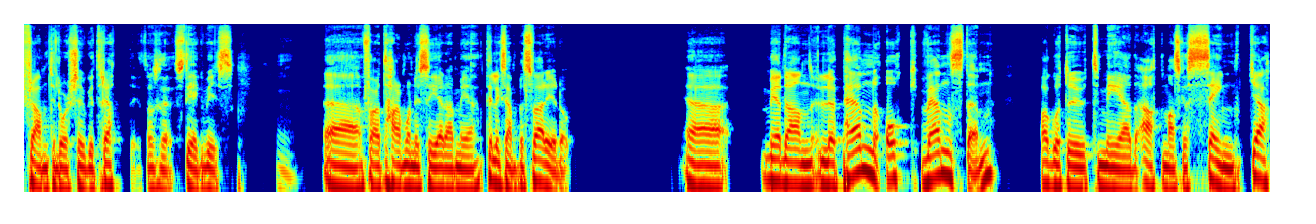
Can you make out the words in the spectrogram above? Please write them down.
Fram till år 2030, stegvis. Mm. Eh, för att harmonisera med till exempel Sverige. Då. Medan Le Pen och vänstern har gått ut med att man ska sänka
